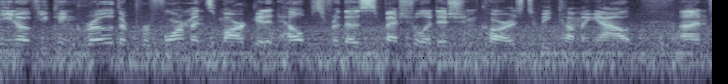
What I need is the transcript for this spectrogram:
you know, if you can grow the performance market, it helps for those special edition cars to be coming out, and,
